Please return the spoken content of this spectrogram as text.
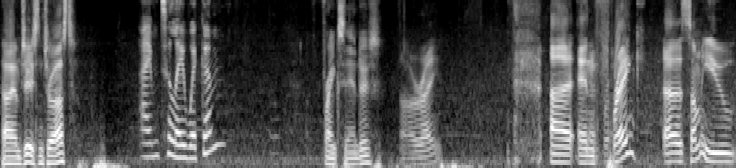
Hi, I'm Jason Trost. I'm Tillay Wickham. Frank Sanders. All right. Uh, and Frank uh, some of you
